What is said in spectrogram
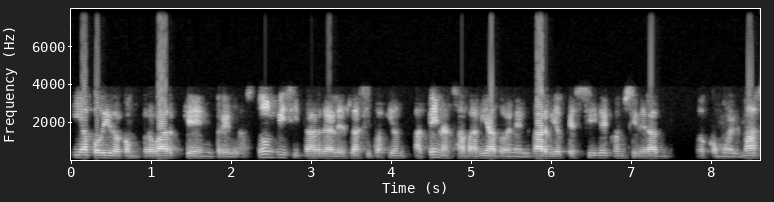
y ha podido comprobar que entre las dos visitas reales la situación apenas ha variado en el barrio que sigue considerado como el más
